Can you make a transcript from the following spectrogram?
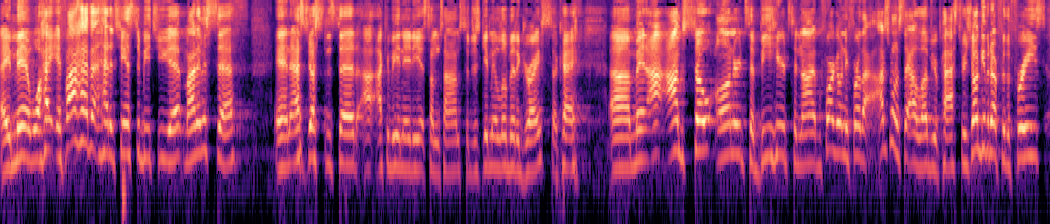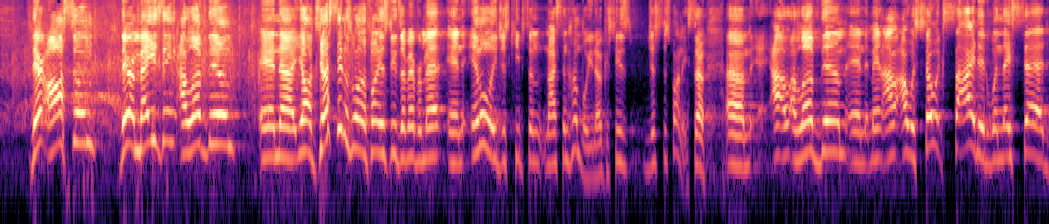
Amen. Well, hey, if I haven't had a chance to meet you yet, my name is Seth. And as Justin said, I, I could be an idiot sometimes, so just give me a little bit of grace, okay? Uh, man, I, am so honored to be here tonight. Before I go any further, I just want to say I love your pastors. Y'all give it up for the Freeze. They're awesome. They're amazing. I love them. And uh, y'all, Justin is one of the funniest dudes I've ever met, and Emily just keeps him nice and humble, you know, because she's just as funny. So um, I, I, love them, and man, I, I, was so excited when they said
